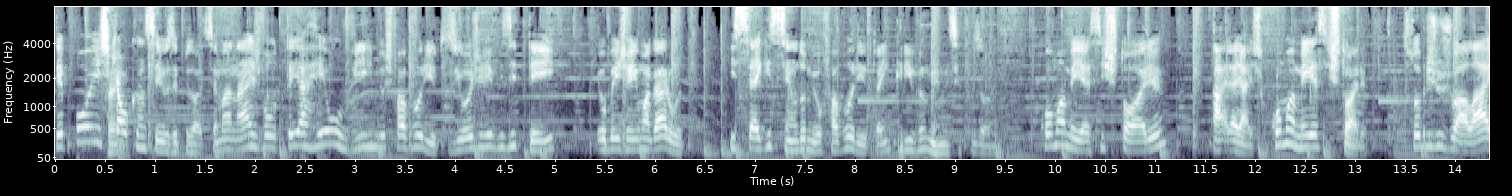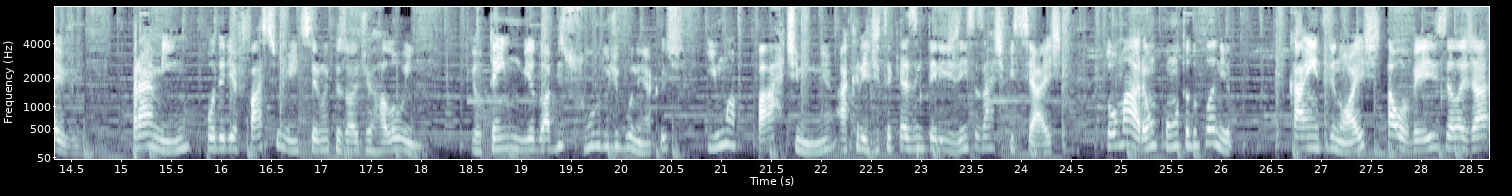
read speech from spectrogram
Depois Sim. que alcancei os episódios semanais, voltei a reouvir meus favoritos. E hoje revisitei Eu Beijei Uma Garota. E segue sendo o meu favorito. É incrível mesmo esse episódio. Como amei essa história. Ah, aliás, como amei essa história. Sobre Juju Live, pra mim, poderia facilmente ser um episódio de Halloween. Eu tenho um medo absurdo de bonecas e uma parte minha acredita que as inteligências artificiais tomarão conta do planeta. Cá entre nós, talvez ela já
